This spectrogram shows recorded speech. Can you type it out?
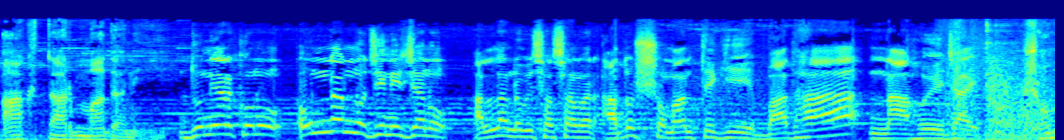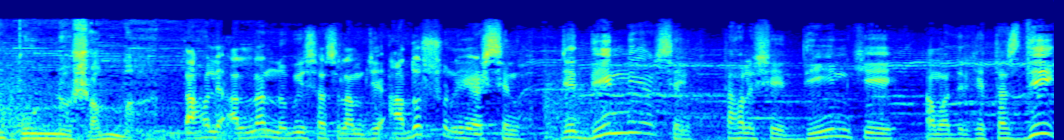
আখতার মাদানী। দুনিয়ার কোনো অন্যান্য জিনিস যেন আল্লাহ নবী সাল্লামের আদর্শ মানতে গিয়ে বাধা না হয়ে যায়। সম্পূর্ণ সম্মান। তাহলে আল্লাহ নবী সাল্লাম যে আদর্শ নিয়ে আসছেন যে দিন নিয়ে আসছেন তাহলে সেই দিনকে আমাদেরকে তাসদিক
